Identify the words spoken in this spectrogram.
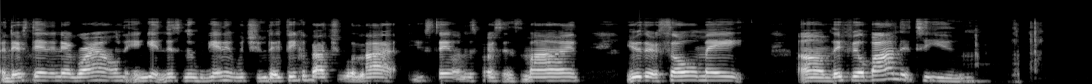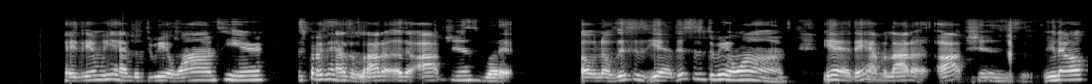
and they're standing their ground and getting this new beginning with you. They think about you a lot. You stay on this person's mind. You're their soulmate. Um, they feel bonded to you. Okay, then we have the Three of Wands here. This person has a lot of other options, but oh no, this is yeah, this is Three of Wands. Yeah, they have a lot of options. You know,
